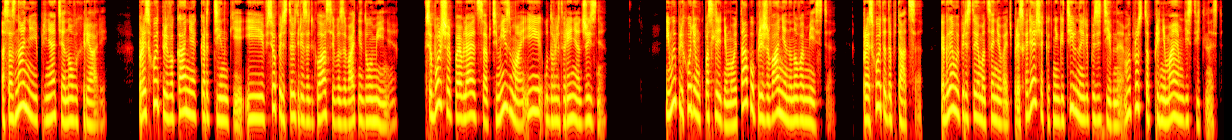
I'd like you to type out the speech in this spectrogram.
осознание и принятие новых реалий. Происходит привыкание к картинке, и все перестает резать глаз и вызывать недоумение. Все больше появляется оптимизма и удовлетворения от жизни. И мы приходим к последнему этапу приживания на новом месте. Происходит адаптация. Когда мы перестаем оценивать происходящее как негативное или позитивное, мы просто принимаем действительность.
